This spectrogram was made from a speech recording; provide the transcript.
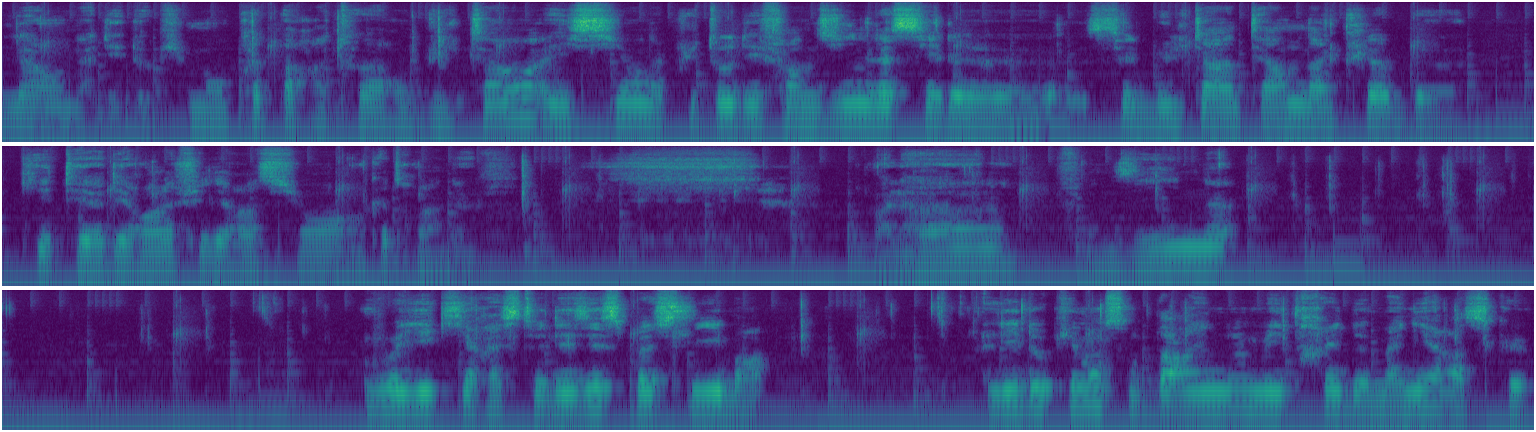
là, on a des documents préparatoires au bulletin. Et ici, on a plutôt des fanzines. Là, c'est le, le, bulletin interne d'un club euh, qui était adhérent à la fédération en 89. Voilà, fanzine. Vous voyez qu'il reste des espaces libres. Les documents sont paramétrés de manière à ce que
